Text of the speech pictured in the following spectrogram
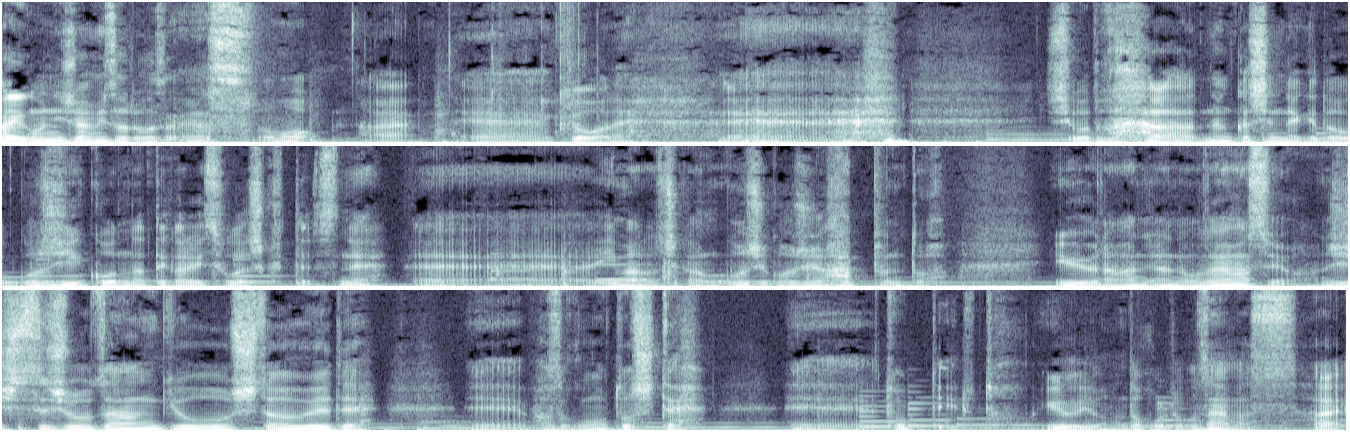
はい、こんにちは、みぞでございます。どうも。はい。えー、今日はね、えー、仕事がなんか知んないけど、5時以降になってから忙しくてですね、えー、今の時間5時58分というような感じなんでございますよ。実質上残業をした上で、えー、パソコンを落として、えー、撮っているというようなところでございます。はい。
